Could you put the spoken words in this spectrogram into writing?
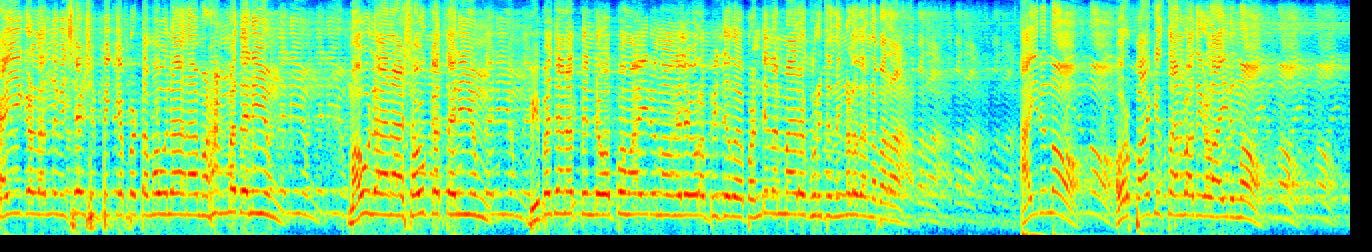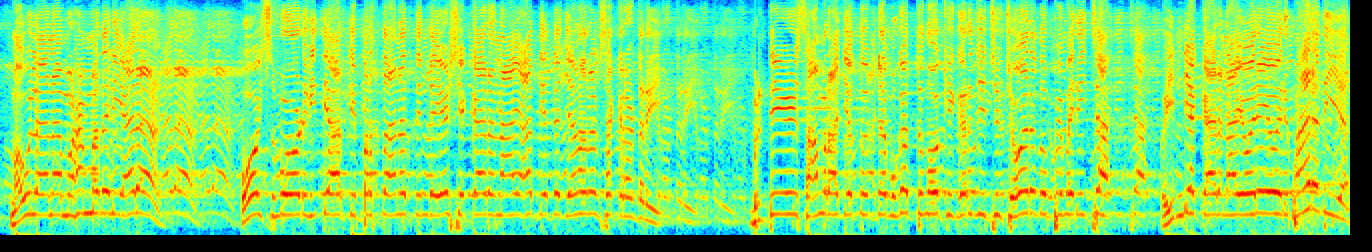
കൈകൾ എന്ന് വിശേഷിപ്പിക്കപ്പെട്ട മൗലാന മുഹമ്മദ് അലിയും മൗലാന ഷൗക്കത്ത് അലിയും വിഭജനത്തിന്റെ ഒപ്പമായിരുന്നു നിലയുറപ്പിച്ചത്. പണ്ഡിതന്മാരെ കുറിച്ച് നിങ്ങൾ തന്നെ പറ. ആയിരുന്നോ? അവർ പാകിസ്ഥാൻവാദികളായിരുന്നോ? മൗലാന മുഹമ്മദ് അലി ആരാണ്? ഓക്സ്ഫോർഡ് വിദ്യാർത്ഥി പ്രസ്ഥാനത്തിന്റെ ഏഷ്യക്കാരനായ ആദ്യത്തെ ജനറൽ സെക്രട്ടറി. ബ്രിട്ടീഷ് സാമ്രാജ്യത്തിന്റെ മുഖത്ത് നോക്കി ഗർജിച്ചു ചോര തുപ്പി മരിച്ച ഇന്ത്യക്കാരനായ ഒരേ ഒരു ഭാരതീയൻ.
